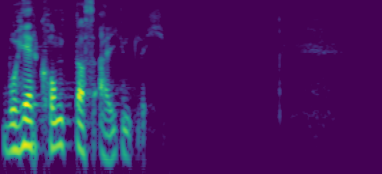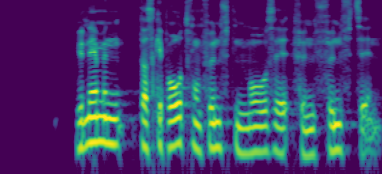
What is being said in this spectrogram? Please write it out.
Woher kommt das eigentlich? Wir nehmen das Gebot vom 5. Mose 5,15.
